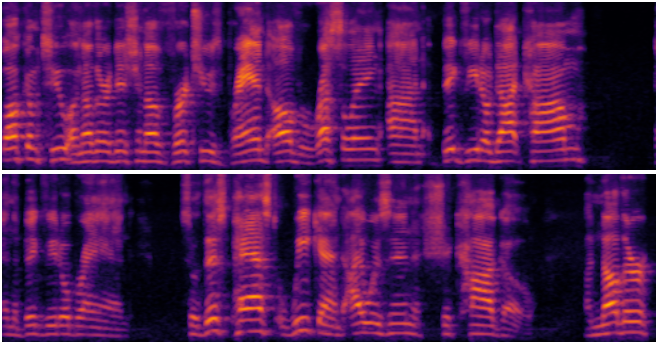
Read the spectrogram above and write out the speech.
Welcome to another edition of Virtue's Brand of Wrestling on BigVito.com and the Big Vito brand. So, this past weekend, I was in Chicago. Another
